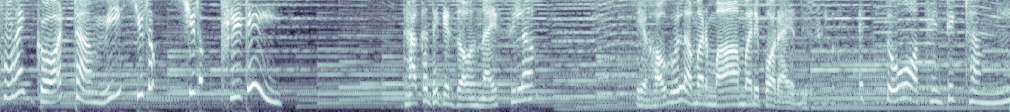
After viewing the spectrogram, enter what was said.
Oh my god, Tammy, you look you look pretty. Dhaka থেকে যখন আইছিলাম এ হগল আমার মা আমারে পরায় দিছিল It's so authentic, Tammy.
